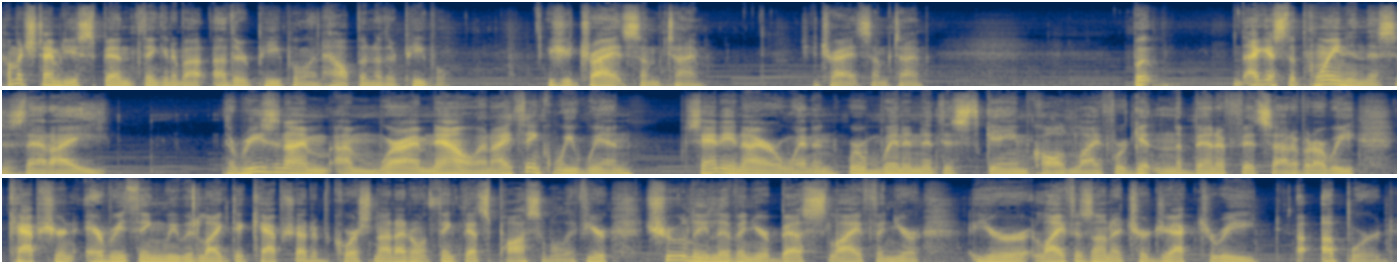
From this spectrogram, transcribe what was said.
How much time do you spend thinking about other people and helping other people? You should try it sometime. You should try it sometime. But I guess the point in this is that I, the reason I'm I'm where I'm now, and I think we win. Sandy and I are winning. We're winning at this game called life. We're getting the benefits out of it. Are we capturing everything we would like to capture out of? Of course not. I don't think that's possible. If you're truly living your best life and your your life is on a trajectory uh, upward,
